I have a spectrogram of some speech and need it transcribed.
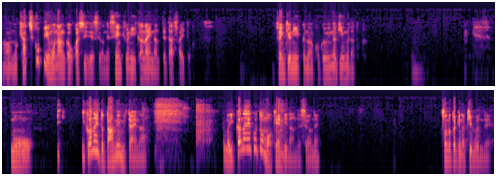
あの、キャッチコピーもなんかおかしいですよね。選挙に行かないなんてダサいとか。選挙に行くのは国民の義務だとか。もう、い、行かないとダメみたいな。でも行かないことも権利なんですよね。その時の気分で。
